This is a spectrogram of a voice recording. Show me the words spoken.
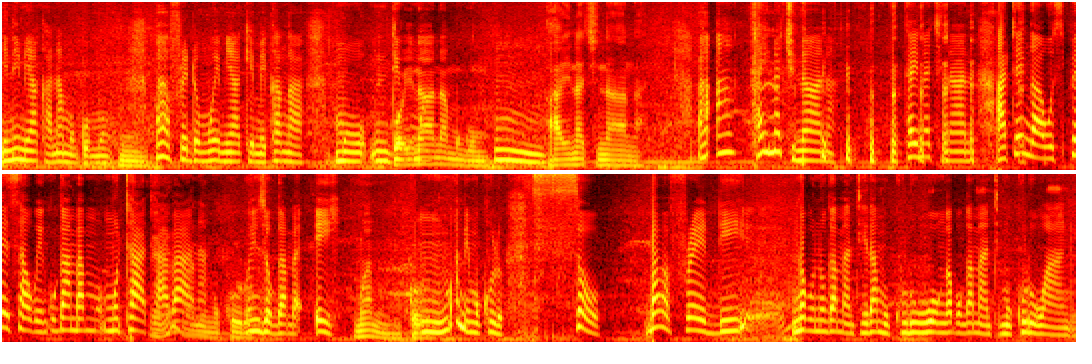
nyina emyaka ana mugumu baba fred omuwa emyaka emeka nga mu ndi olina ana mugumu? Alina kinaana. Aa talina kinaana. Talina kinaana. Ate ngaawo space awo wenkugamba mu mu taata Eh, abaana. oyinza okugamba ei. Mwami mukulu. Mm, so baba fred nga bwonogamba nti era mukulu wo nga bwogamba nti mukulu wange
